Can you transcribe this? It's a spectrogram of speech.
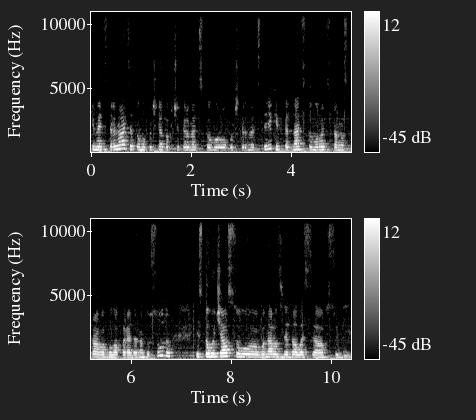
кінець 13-го, початок 14-го року, 14 рік, і в 15-му році дана справа була передана до суду, і з того часу вона розглядалася в суді.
